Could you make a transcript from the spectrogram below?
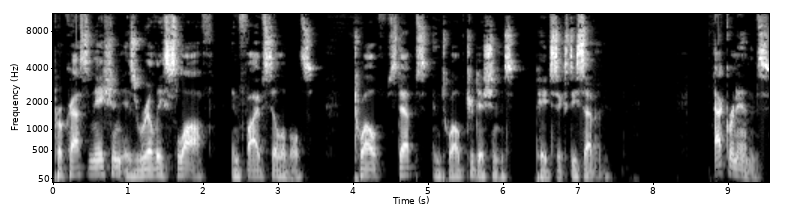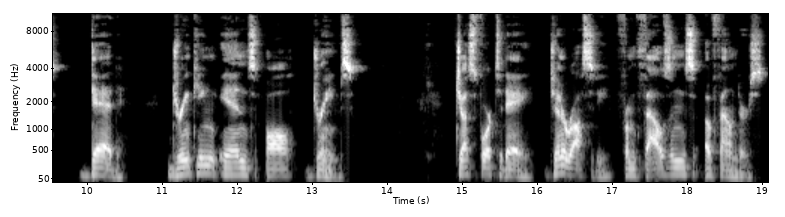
Procrastination is really sloth in five syllables. 12 Steps and 12 Traditions, page 67. Acronyms. DEAD. Drinking ends all dreams. Just for today. Generosity from thousands of founders.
